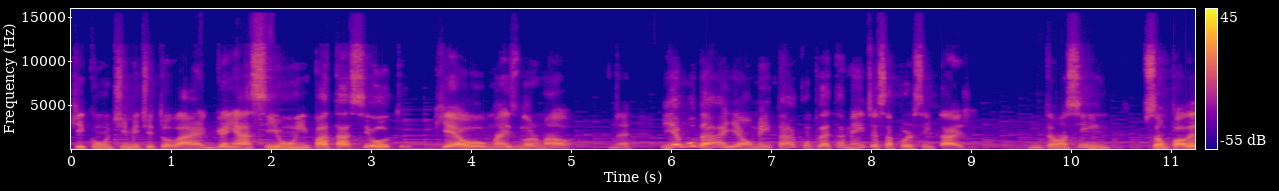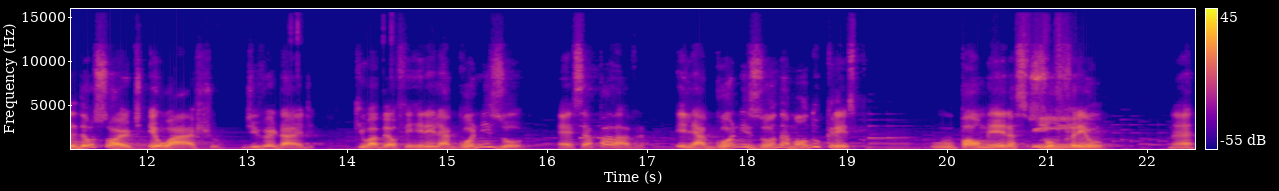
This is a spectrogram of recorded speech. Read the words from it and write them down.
que com o time titular ganhasse um e empatasse outro, que é o mais normal, né? Ia mudar, ia aumentar completamente essa porcentagem. Então, assim, o São Paulo ele deu sorte. Eu acho, de verdade, que o Abel Ferreira ele agonizou. Essa é a palavra ele agonizou na mão do Crespo. O Palmeiras Sim. sofreu, né?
